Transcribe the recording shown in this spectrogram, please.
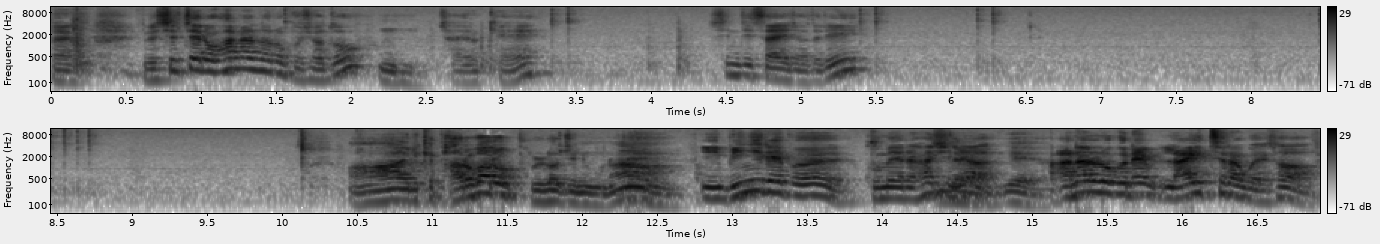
네. 그리고 실제로 화면으로 보셔도 음. 자 이렇게 신디사이저들이 아 이렇게 바로바로 불러지는구나. 네. 이 MiniLab을 구매를 하시면 네, 예. Analog Lab Lite라고 해서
